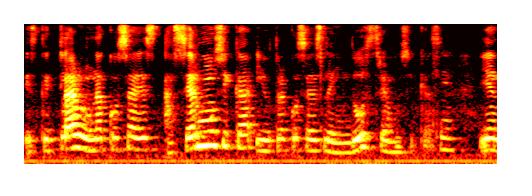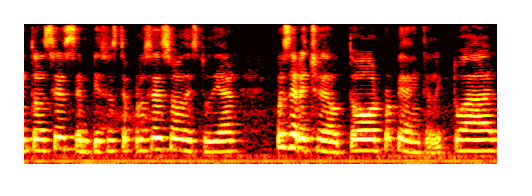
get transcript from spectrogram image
es que claro, una cosa es hacer música y otra cosa es la industria musical. Sí. Y entonces empiezo este proceso de estudiar pues derecho de autor, propiedad intelectual,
